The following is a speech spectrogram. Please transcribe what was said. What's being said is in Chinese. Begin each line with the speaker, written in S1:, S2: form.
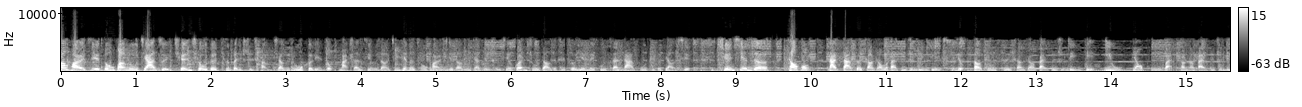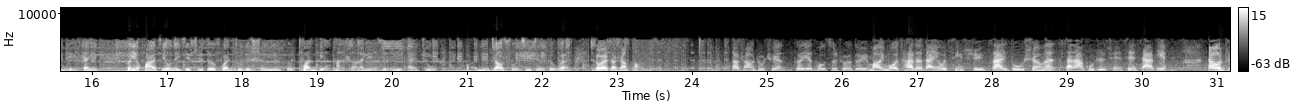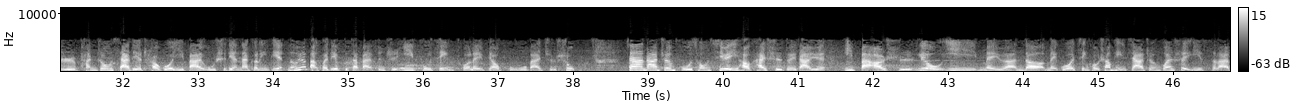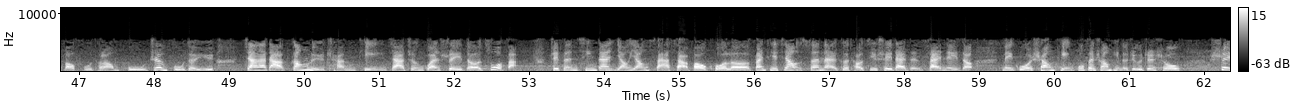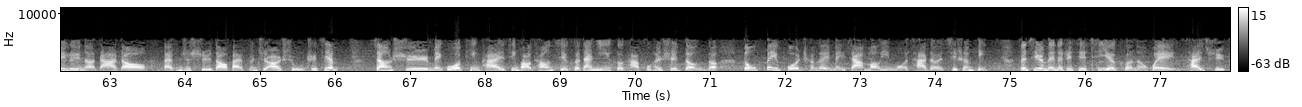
S1: 方华尔街，东方陆家嘴，全球的资本市场将如何联动？马上进入到今天的从华尔街到陆家嘴。首先关注到的是隔夜美股三大股指的表现，全线的飘红，纳斯达克上涨了百分之零点七六，道琼斯上涨百分之零点一五，标普五百上涨百分之零点三一。隔夜华尔街有哪些值得关注的声音和观点？马上来连线一财驻纽交所记者葛威，葛威早上好。
S2: 早上，主持人，隔夜投资者对于贸易摩擦的担忧情绪再度升温，三大股指全线下跌，道指盘中下跌超过一百五十点，耐克领跌，能源板块跌幅在百分之一附近，拖累标普五百指数。加拿大政府从七月一号开始对大约一百二十六亿美元的美国进口商品加征关税，以此来报复特朗普政府对于加拿大钢铝产品加征关税的做法。这份清单洋洋洒洒包括了番茄酱、酸奶、割草机、睡袋等在内的美国商品，部分商品的这个征收税率呢达到百分之十到百分之二十五之间。像是美国品牌金宝汤、杰克丹尼和卡夫亨氏等的，都被迫成为美加贸易摩擦的牺牲品。分析认为呢，这些企业可能会采取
